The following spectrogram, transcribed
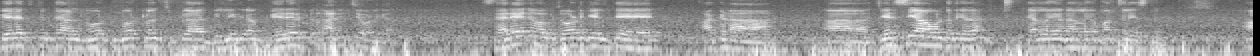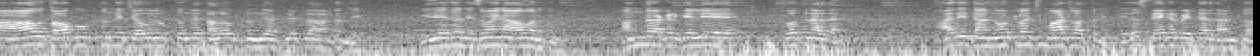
పేరెత్తుతుంటే వాళ్ళ నోట్ నోట్లోంచి ఆ బిల్లీ గ్రామ్ పేరే రానిచ్చేవాళ్ళు కాదు. సరే అని ఒక చోటకి వెళ్తే అక్కడ జెర్సీ ఆవు ఉంటుంది కదా తెల్లగా నల్లగా మచ్చలు వేసుకుని ఆ ఆవు తోక ఊపుతుంది చెవులు ఊపుతుంది తల ఊపుతుంది అట్లా ఇట్లా అంటుంది. ఇదేదో నిజమైన ఆవు అనుకున్నాం అందరు అక్కడికి వెళ్ళి చూస్తున్నారు దాన్ని. అది దాని నోట్లోంచి మాటలు వస్తున్నాయి. ఏదో స్పీకర్ పెట్టారు దాంట్లో.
